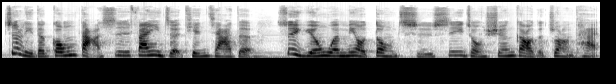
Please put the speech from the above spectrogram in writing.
这里的攻打是翻译者添加的，所以原文没有动词，是一种宣告的状态。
